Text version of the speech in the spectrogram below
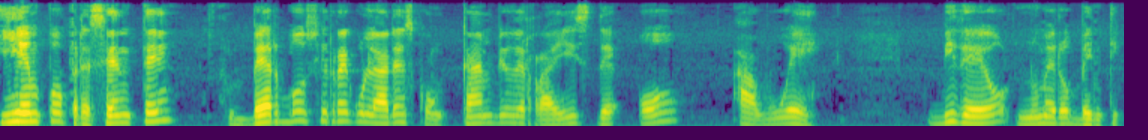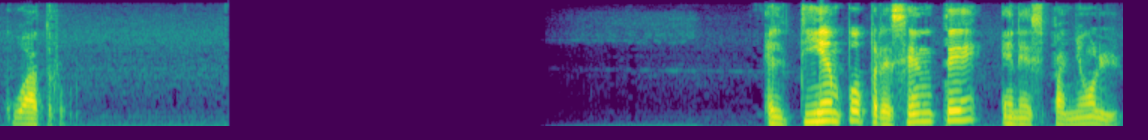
Tiempo presente, verbos irregulares con cambio de raíz de O a UE. Video número 24. El tiempo presente en español.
